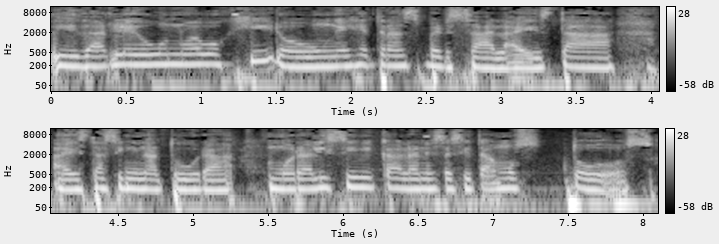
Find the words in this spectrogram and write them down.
y darle un nuevo giro, un eje transversal a esta, a esta asignatura. Moral y cívica la necesitamos todos.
